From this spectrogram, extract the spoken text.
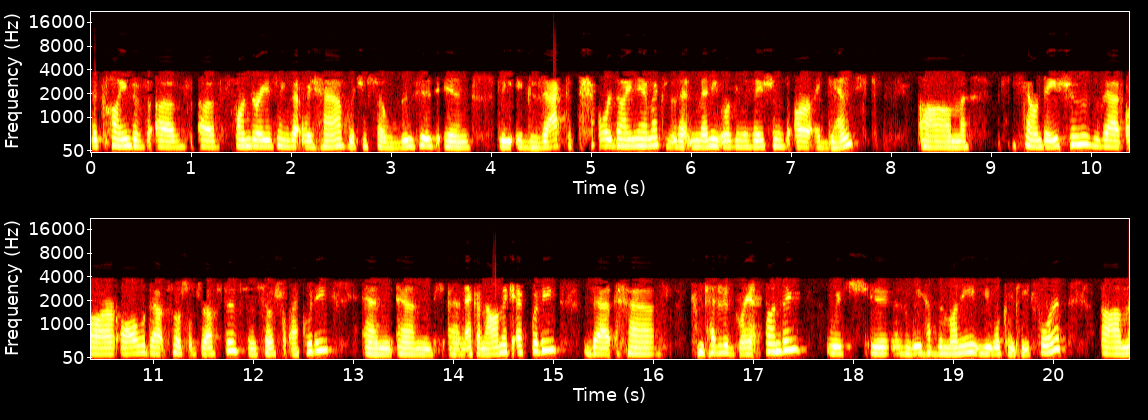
the kind of, of, of fundraising that we have, which is so rooted in the exact power dynamics that many organizations are against, um, foundations that are all about social justice and social equity and, and, and economic equity that have competitive grant funding, which is we have the money, you will compete for it. Um,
